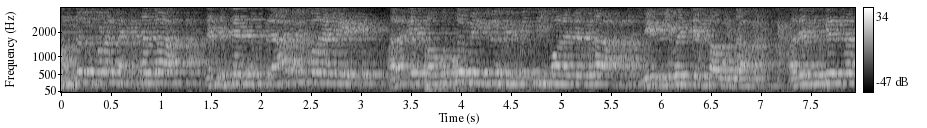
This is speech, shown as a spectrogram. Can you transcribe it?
అందరూ కూడా ఖచ్చితంగా రెండు సెంట్లు ఫ్లాట్ ఇవ్వాలని అలాగే ప్రభుత్వం ఇల్లు నిర్మించి ఇవ్వాలని కూడా నేను డిమాండ్ చేస్తా ఉన్నా. అదే ముఖ్యంగా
